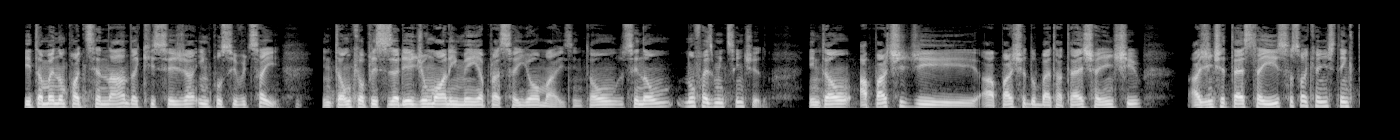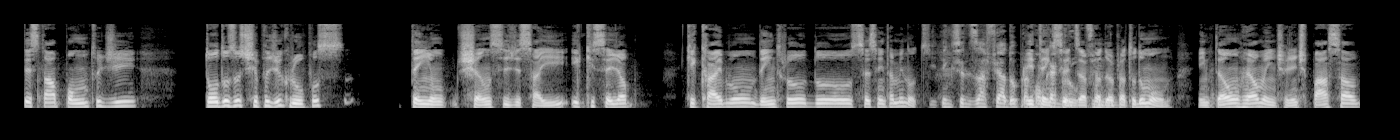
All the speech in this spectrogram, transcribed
e também não pode ser nada que seja impossível de sair. Então que eu precisaria de uma hora e meia para sair ou mais. Então, senão não faz muito sentido. Então, a parte de a parte do beta teste, a gente a gente testa isso, só que a gente tem que testar a ponto de todos os tipos de grupos tenham chances de sair e que seja que caibam dentro dos 60 minutos. E tem que ser desafiador para E qualquer tem que ser grupo. desafiador pra todo mundo. Então, realmente, a gente passa.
